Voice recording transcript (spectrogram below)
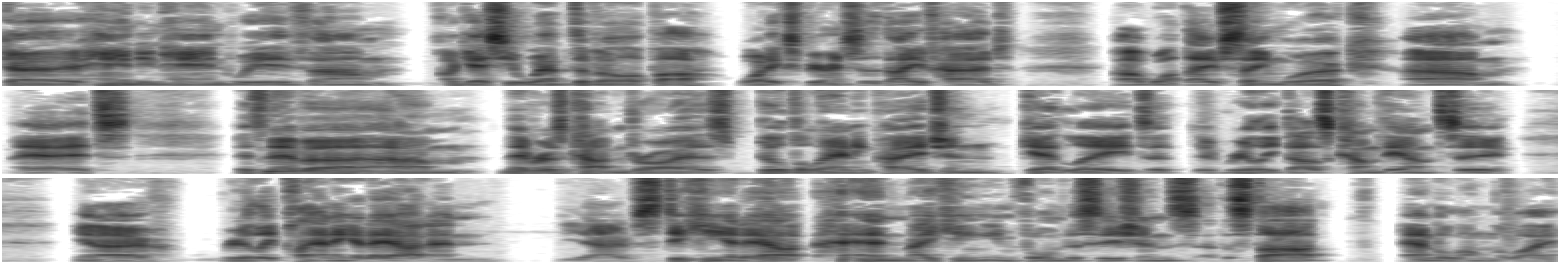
go hand in hand with, um, I guess, your web developer, what experiences they've had, uh, what they've seen work. Um, it's it's never um, never as cut and dry as build the landing page and get leads. It, it really does come down to you know really planning it out and you know sticking it out and making informed decisions at the start and along the way.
